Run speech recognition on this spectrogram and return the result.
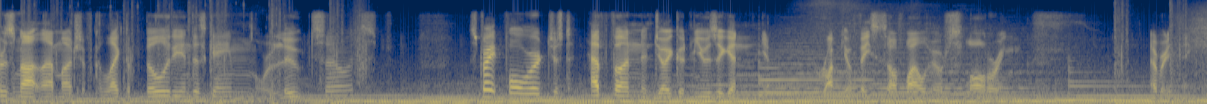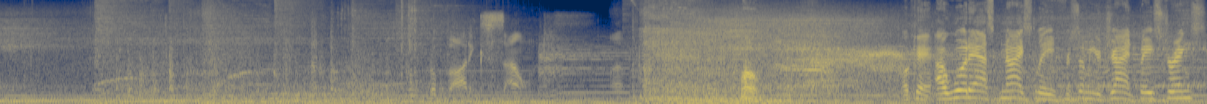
There's not that much of collectability in this game or loot, so it's straightforward. Just have fun, enjoy good music, and yeah, rock your faces off while you're slaughtering everything. Robotic sound. Whoa. Okay, I would ask nicely for some of your giant bass strings,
